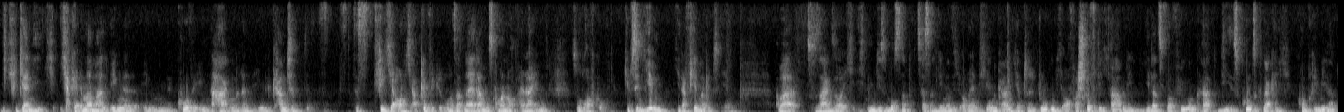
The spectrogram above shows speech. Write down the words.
ich kriege ja nie, ich, ich habe ja immer mal irgendeine, irgendeine, Kurve, irgendeinen Haken drin, irgendeine Kante. Das, das kriege ich ja auch nicht abgewickelt. wo man sagt, naja, da muss aber noch einer eben so drauf gucken. Gibt es in jedem, jeder Firma gibt es eben. Aber zu sagen, so, ich, ich nehme diesen Musterprozess, an dem man sich orientieren kann. Ich habe eine Doku, die ich auch verschriftlicht habe, die jeder zur Verfügung hat. Die ist kurz, knackig komprimiert.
